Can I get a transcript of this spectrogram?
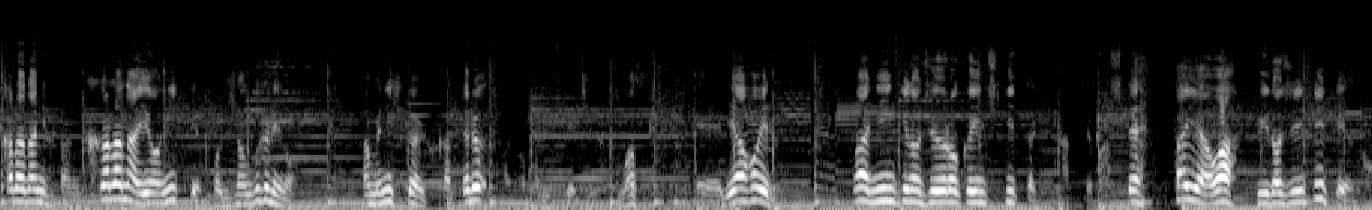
体に負担かからないようにっていうポジション作りのために一人かかってるあの取り付け位置になります。えー、リアホイールは人気の16インチキットになってましてタイヤはフィード GT っていうのを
